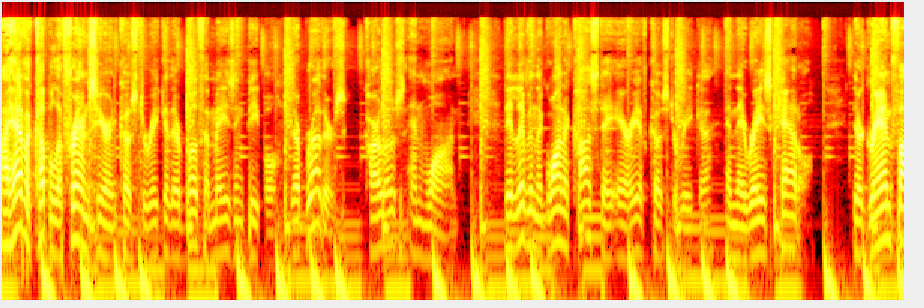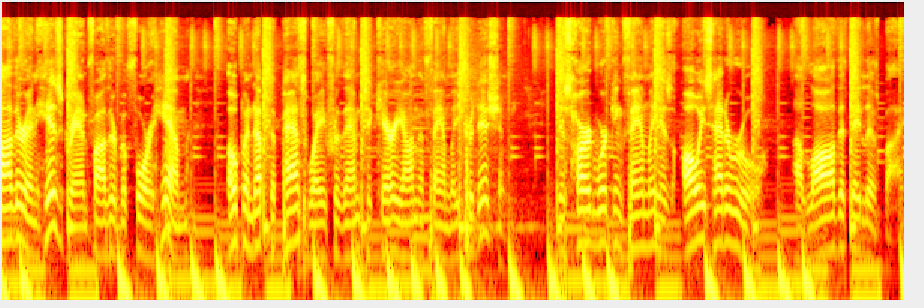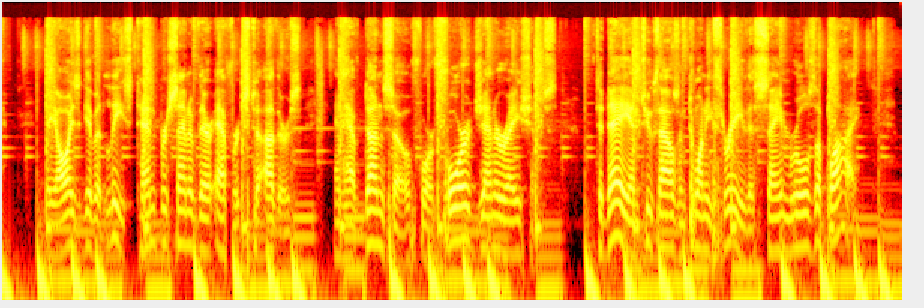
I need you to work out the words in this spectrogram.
I have a couple of friends here in Costa Rica. They're both amazing people. They're brothers, Carlos and Juan. They live in the Guanacaste area of Costa Rica and they raise cattle. Their grandfather and his grandfather before him opened up the pathway for them to carry on the family tradition. This hardworking family has always had a rule, a law that they live by. They always give at least 10% of their efforts to others and have done so for four generations. Today, in 2023, the same rules apply.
